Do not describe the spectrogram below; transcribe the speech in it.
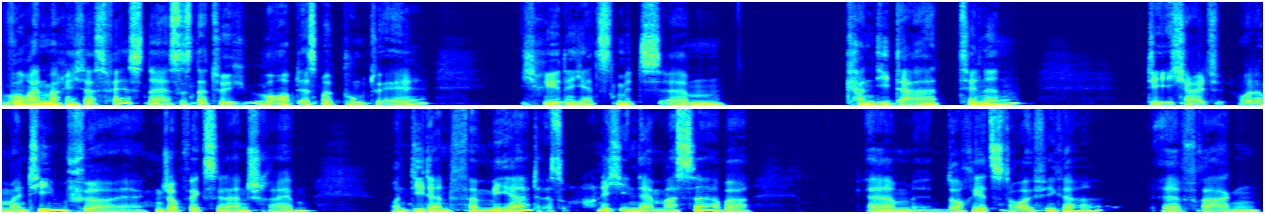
Woran mache ich das fest? Na, es ist natürlich überhaupt erstmal punktuell. Ich rede jetzt mit ähm, Kandidatinnen, die ich halt oder mein Team für einen Jobwechsel anschreiben und die dann vermehrt, also noch nicht in der Masse, aber ähm, doch jetzt häufiger äh, fragen,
